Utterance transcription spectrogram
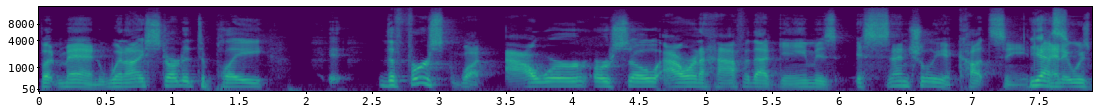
but man, when I started to play eh, the first what hour or so, hour and a half of that game is essentially a cutscene, Yes. and it was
